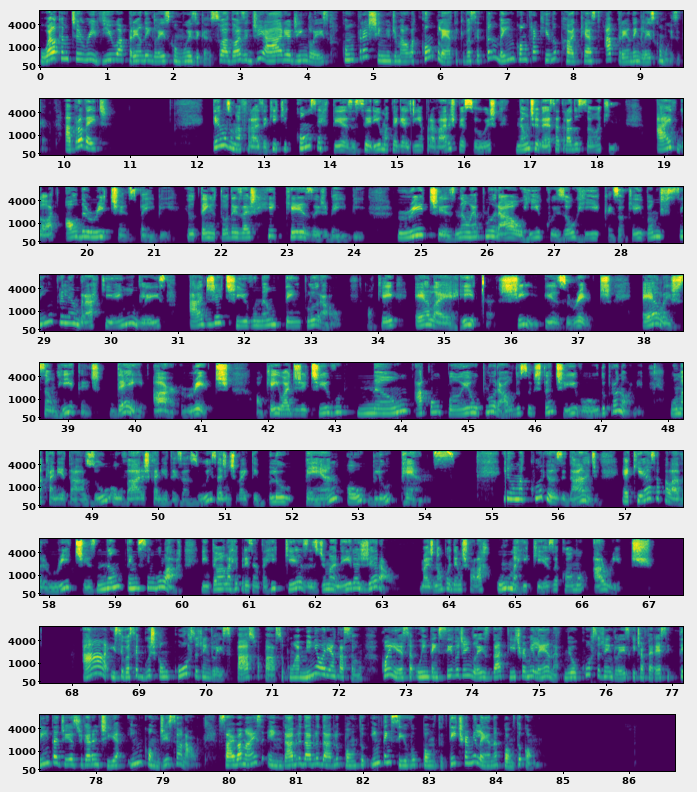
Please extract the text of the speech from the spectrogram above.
Welcome to Review Aprenda Inglês com Música, sua dose diária de inglês, com um trechinho de uma aula completa que você também encontra aqui no podcast Aprenda Inglês com Música. Aproveite! Temos uma frase aqui que com certeza seria uma pegadinha para várias pessoas, não tivesse a tradução aqui. I've got all the riches, baby. Eu tenho todas as riquezas, baby. Riches não é plural, ricos ou ricas, ok? Vamos sempre lembrar que em inglês adjetivo não tem plural, ok? Ela é rica, she is rich. Elas são ricas, they are rich ok? O adjetivo não acompanha o plural do substantivo ou do pronome. Uma caneta azul ou várias canetas azuis, a gente vai ter blue pen ou blue pens. E uma curiosidade é que essa palavra riches não tem singular, então ela representa riquezas de maneira geral, mas não podemos falar uma riqueza como a rich. Ah, e se você busca um curso de inglês passo a passo com a minha orientação, conheça o Intensivo de Inglês da Teacher Milena, meu curso de inglês que te oferece 30 dias de garantia incondicional. Saiba mais em www.intensivo.teachermilena.com.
